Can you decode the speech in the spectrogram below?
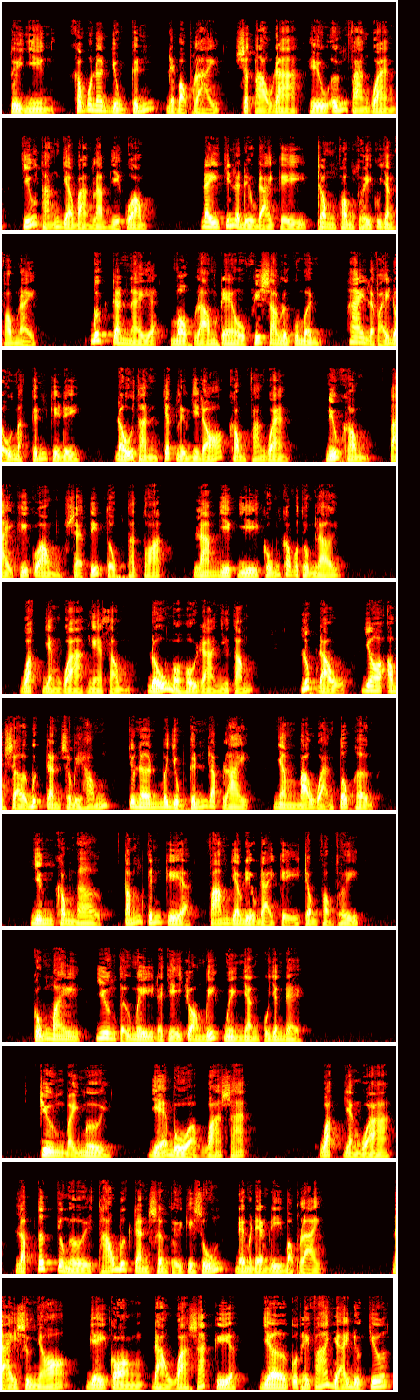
Tuy nhiên, không có nên dùng kính để bọc lại sẽ tạo ra hiệu ứng phản quang chiếu thẳng vào bàn làm việc của ông. Đây chính là điều đại kỵ trong phong thủy của văn phòng này. Bức tranh này, một là ông treo phía sau lưng của mình, hai là phải đổi mặt kính kia đi, đổi thành chất liệu gì đó không phản quang. Nếu không, tài khí của ông sẽ tiếp tục thất thoát, làm việc gì cũng không có thuận lợi. Quắc văn hoa nghe xong, đổ mồ hôi ra như tắm. Lúc đầu, do ông sợ bức tranh sẽ bị hỏng, cho nên mới dùng kính lắp lại, nhằm bảo quản tốt hơn. Nhưng không ngờ, tấm kính kia phạm vào điều đại kỵ trong phong thủy. Cũng may, Dương Tử Mi đã chỉ cho ông biết nguyên nhân của vấn đề. Chương 70 vẽ bùa quá sát Quắc văn hoa lập tức cho người tháo bức tranh sơn thủy kia xuống để mà đem đi bọc lại. Đại sư nhỏ, vậy còn đào hoa sát kia, giờ có thể phá giải được chưa?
